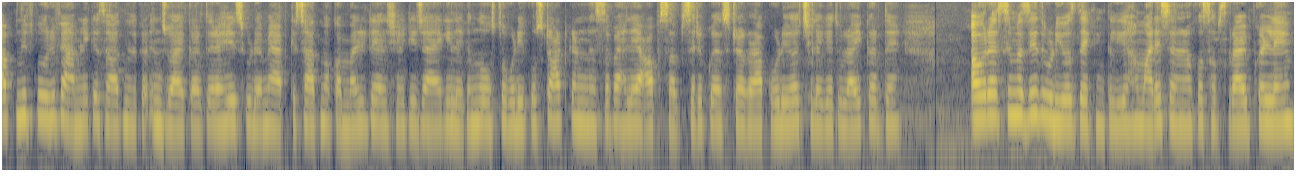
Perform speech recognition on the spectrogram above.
अपनी पूरी फैमिली के साथ मिलकर इंजॉय करते रहे। इस वीडियो में आपके साथ मुकम्मल डिटेल शेयर की जाएगी। लेकिन दोस्तों वीडियो को स्टार्ट करने से पहले आप सबसे रिक्वेस्ट है, अगर आपको वीडियो अच्छी लगे तो लाइक कर दें। और ऐसी मज़ीद वीडियोज़ देखने के लिए हमारे चैनल को सब्सक्राइब कर लें।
